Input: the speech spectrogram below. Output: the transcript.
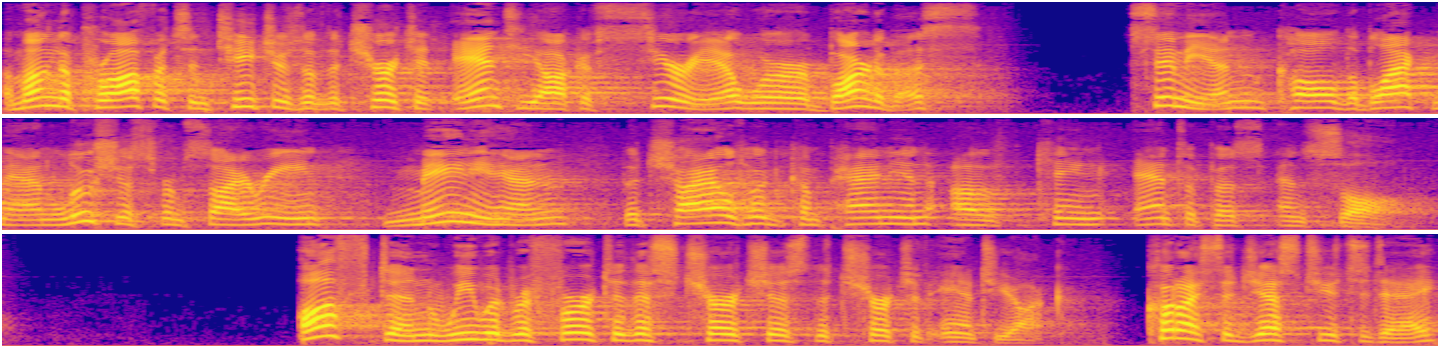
Among the prophets and teachers of the church at Antioch of Syria were Barnabas, Simeon, called the black man, Lucius from Cyrene, Manaen, the childhood companion of King Antipas and Saul. Often we would refer to this church as the Church of Antioch. Could I suggest to you today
